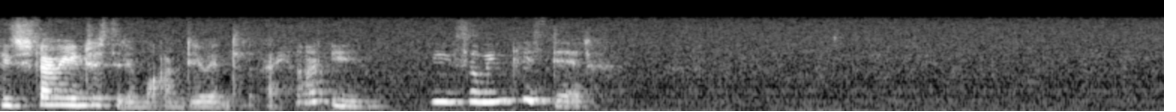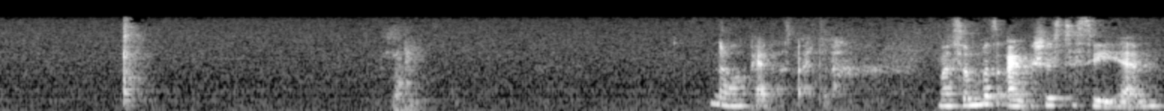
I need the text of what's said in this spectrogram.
You're just very interested in what I'm doing today, aren't you? Are you so interested? No, okay, that's better. My son was anxious to see him.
